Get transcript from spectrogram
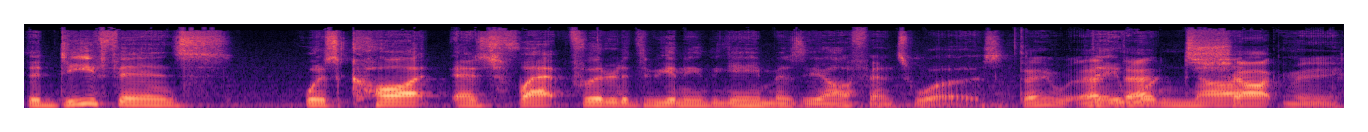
the defense was caught as flat-footed at the beginning of the game as the offense was. They, that They that were not- shocked me.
